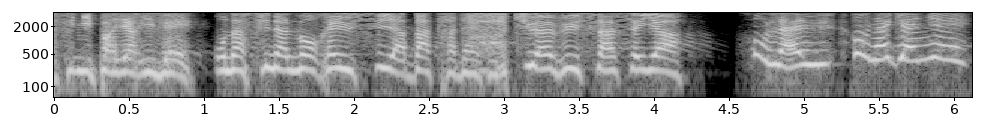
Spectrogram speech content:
A... on a fini par y arriver. On a finalement réussi à battre Hadès. Tu as vu ça, Seiya? On l'a eu On a gagné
